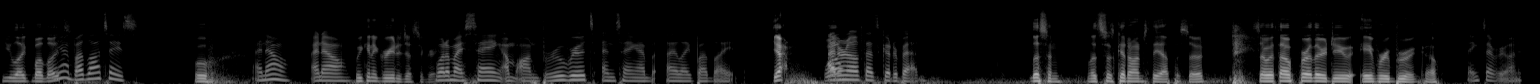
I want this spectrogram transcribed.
You like Bud Lights? Yeah, Bud lattes. Ooh, I know. I know. we can agree to disagree. What am I saying? I'm on Brew Roots and saying I, bu- I like Bud Light. Well, I don't know if that's good or bad. Listen, let's just get on to the episode. so without further ado, Avery Brewing Co. Thanks everyone.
